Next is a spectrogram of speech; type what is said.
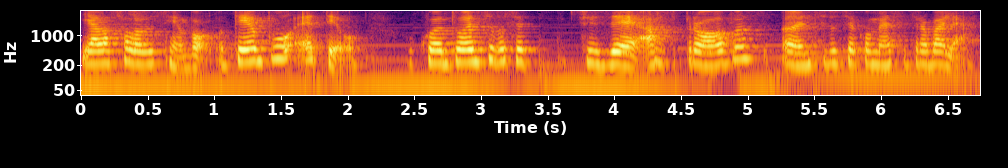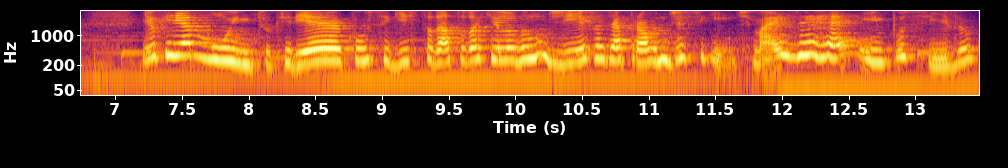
E ela falava assim: bom, o tempo é teu. O quanto antes você fizer as provas, antes você começa a trabalhar. E eu queria muito, queria conseguir estudar tudo aquilo num dia e fazer a prova no dia seguinte, mas é impossível.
